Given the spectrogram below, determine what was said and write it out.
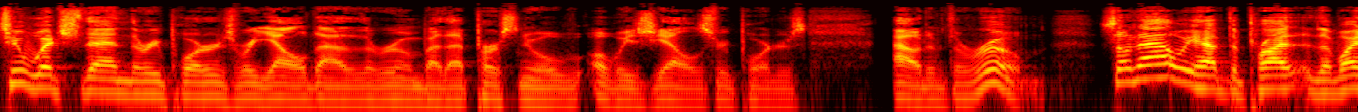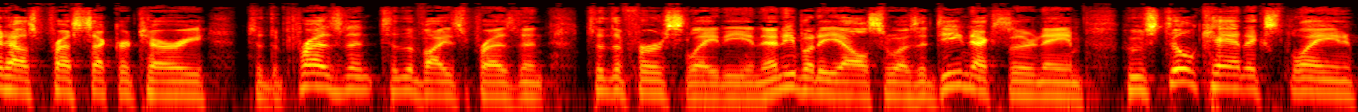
To which then the reporters were yelled out of the room by that person who always yells reporters out of the room. So now we have the the White House press secretary to the president to the vice president to the first lady and anybody else who has a D next to their name who still can't explain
